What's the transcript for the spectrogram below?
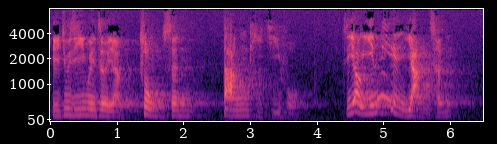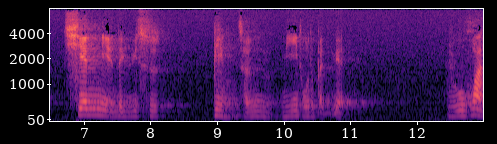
也就是因为这样，众生当体即佛。只要一念养成千年的愚痴，秉承弥陀的本愿，如幻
